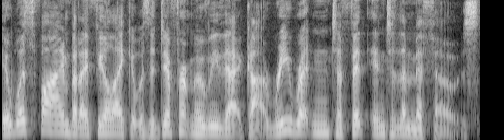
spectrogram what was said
It was fine, but I feel like it was a different movie that got rewritten to fit into the mythos.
